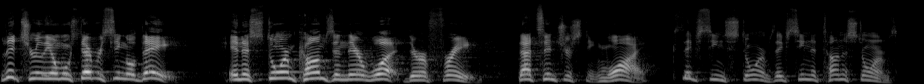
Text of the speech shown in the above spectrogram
literally almost every single day. And a storm comes and they're what? They're afraid. That's interesting. Why? Because they've seen storms. They've seen a ton of storms.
